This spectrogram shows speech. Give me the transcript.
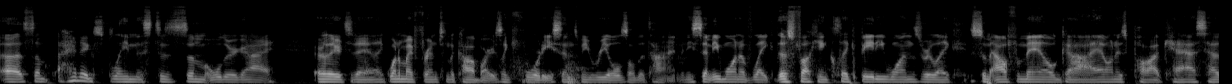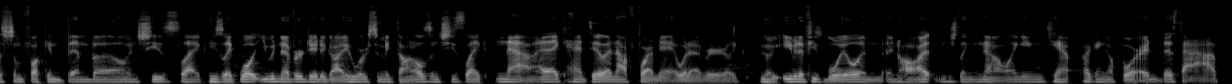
uh some I had to explain this to some older guy earlier today. Like one of my friends from the cob bar, he's like 40, sends me reels all the time. And he sent me one of like those fucking clickbaity ones where like some alpha male guy on his podcast has some fucking bimbo and she's like he's like, Well, you would never date a guy who works at McDonald's and she's like, Nah, I can't do enough for me, whatever. Like you know, even if he's loyal and, and hot, and she's like, No, like you can't fucking afford this ass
